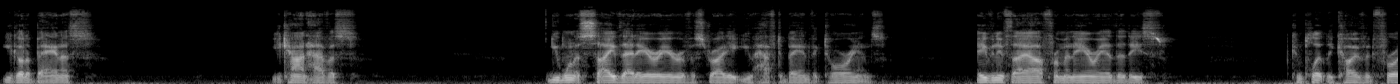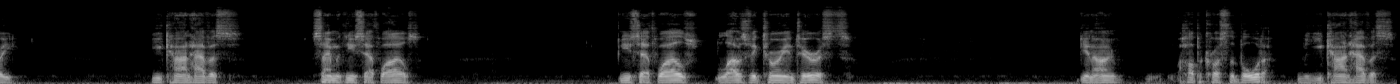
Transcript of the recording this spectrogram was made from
You got to ban us. You can't have us. You want to save that area of Australia, you have to ban Victorians. Even if they are from an area that is completely COVID free you can't have us. Same with New South Wales. New South Wales loves Victorian tourists. You know, hop across the border. You can't have us.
